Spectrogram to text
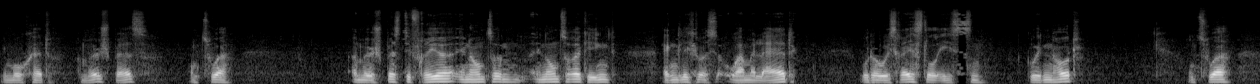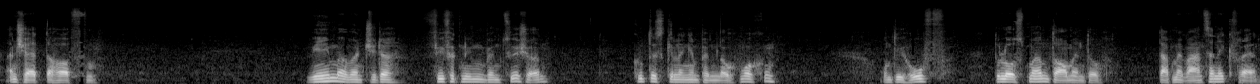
Ich mache heute eine Mehlspeise und zwar eine Mehlspeise, die früher in, unseren, in unserer Gegend eigentlich als arme Leid oder als Restelessen gegolten hat und zwar ein Scheiterhaufen. Wie immer wünsche ich dir viel Vergnügen beim Zuschauen, gutes Gelingen beim Nachmachen und ich hoffe, du lässt mir einen Daumen da. Darf mich wahnsinnig freuen.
